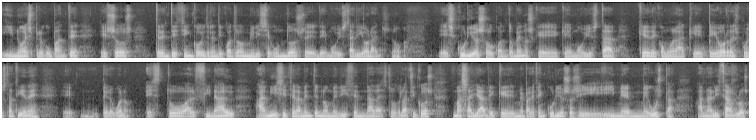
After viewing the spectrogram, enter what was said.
y no es preocupante esos 35 y 34 milisegundos de Movistar y Orange, ¿no? Es curioso, cuanto menos, que, Movistar quede como la que peor respuesta tiene, eh, pero bueno, esto al final a mí sinceramente no me dicen nada estos gráficos, más allá de que me parecen curiosos y, me, gusta analizarlos,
